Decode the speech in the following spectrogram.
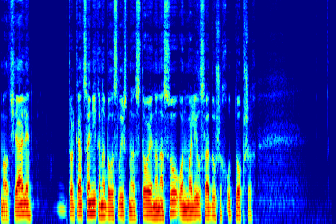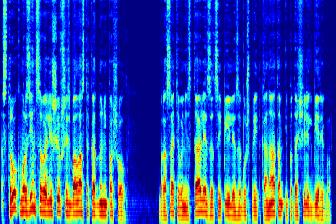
молчали. Только отца Никона было слышно, стоя на носу, он молился о душах утопших. Струк Мурзинцева, лишившись балласта, ко дну не пошел. Бросать его не стали, зацепили за бушприт канатом и потащили к берегу.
